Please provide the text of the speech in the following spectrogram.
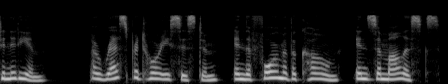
actinidium. A respiratory system, in the form of a comb, in some mollusks.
